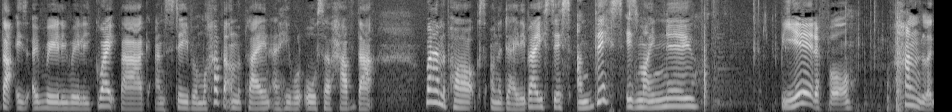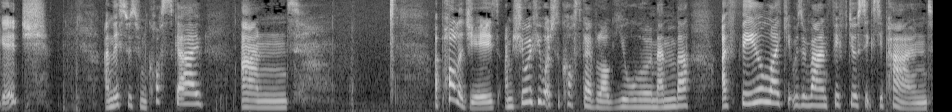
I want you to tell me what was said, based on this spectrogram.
that is a really, really great bag. And Stephen will have that on the plane and he will also have that around the parks on a daily basis. And this is my new beautiful hand luggage. And this was from Costco. And apologies, I'm sure if you watch the Costco vlog, you will remember. I feel like it was around 50 or 60 pound.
